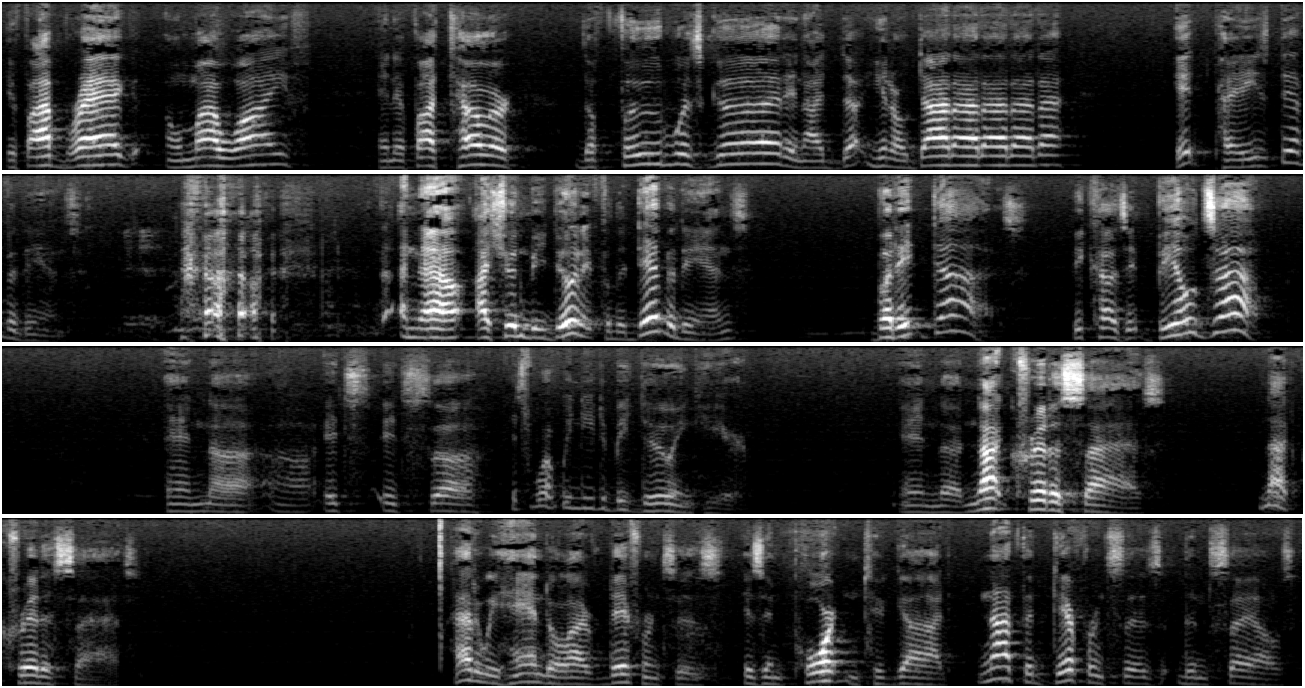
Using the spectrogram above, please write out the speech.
If I brag on my wife and if I tell her the food was good and I, you know, da da da da da, it pays dividends. now, I shouldn't be doing it for the dividends, but it does. because it builds up. And uh, uh, it's, it's, uh, it's what we need to be doing here. And uh, not criticize. Not criticize. How do we handle our differences is important to God, not the differences themselves.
